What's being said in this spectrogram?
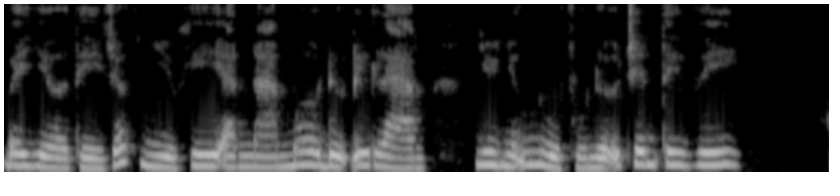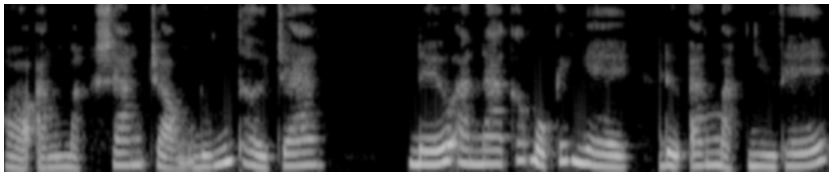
Bây giờ thì rất nhiều khi Anna mơ được đi làm như những người phụ nữ trên TV. Họ ăn mặc sang trọng đúng thời trang. Nếu Anna có một cái nghề được ăn mặc như thế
